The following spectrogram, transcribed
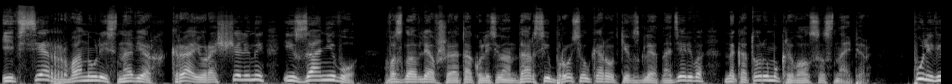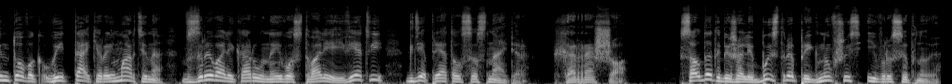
И все рванулись наверх, к краю расщелины, и за него. Возглавлявший атаку лейтенант Дарси бросил короткий взгляд на дерево, на котором укрывался снайпер. Пули винтовок Уиттакера и Мартина взрывали кору на его стволе и ветви, где прятался снайпер. Хорошо. Солдаты бежали быстро, пригнувшись и в рассыпную.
